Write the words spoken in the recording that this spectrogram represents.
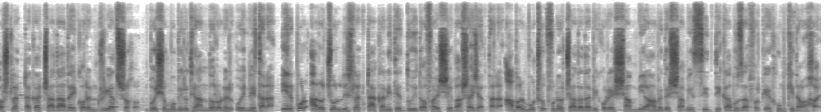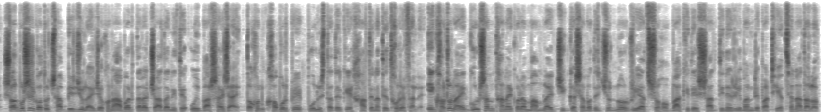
দশ লাখ টাকা চাঁদা আদায় করেন রিয়াদ সহ বৈষম্য বিরোধী আন্দোলনের ওই নেতারা। এরপর আরও চল্লিশ লাখ টাকা নিতে দুই দফায় সে বাসায় যান তারা। আবার মুঠোফোনেও চাঁদা দাবি করে শাম্মী আহমেদের স্বামী সিদ্দিক আবু জাফরকে হুমকি দেওয়া হয়। সর্বশেষ গত ছাব্বিশ জুলাই যখন আবার তারা চাঁদা নিতে ওই বাসায় যায়, তখন খবর পেয়ে পুলিশ তাদেরকে হাতে নাতে ধরে ফেলে। এই ঘটনায় গুলশান থানায় করা মামলায় জিজ্ঞাসাবাদের জন্য রিয়াদ সহ বাকিদের সাত দিনের রিমান্ডে পাঠিয়েছেন আদালত।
